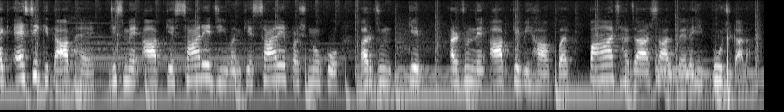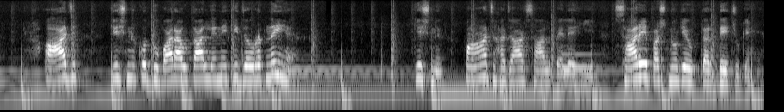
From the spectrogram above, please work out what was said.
एक ऐसी किताब है जिसमें आपके सारे जीवन के सारे प्रश्नों को अर्जुन के, अर्जुन ने आपके बिहाव पर पाँच हज़ार साल पहले ही पूछ डाला। आज कृष्ण को दोबारा उतार लेने की ज़रूरत नहीं है। कृष्ण पाँच हज़ार साल पहले ही सारे प्रश्नों के उत्तर दे चुके हैं।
